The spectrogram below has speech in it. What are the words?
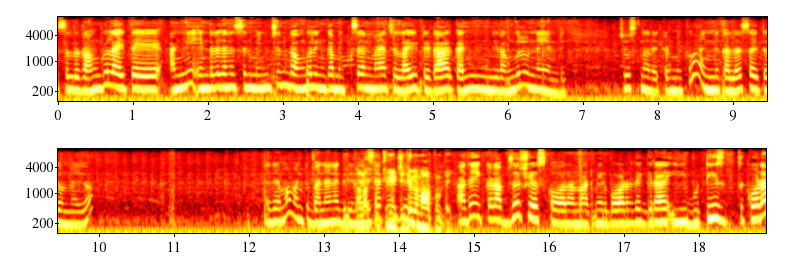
అసలు రంగులు అయితే అన్ని ఇంద్రధనుస్సుని మించిన రంగులు ఇంకా mix and match light dark అన్ని రంగులు ఉన్నాయండి. చూస్తున్నారు ఇక్కడ మీకు? ఎన్ని కలర్స్ అయితే ఉన్నాయో. ఇదేమో మనకి బనానా గ్రీన్ అదే ఇక్కడ అబ్జర్వ్ చేసుకోవాలన్నమాట. మీరు బార్డర్ దగ్గర ఈ బుటీస్ కూడా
